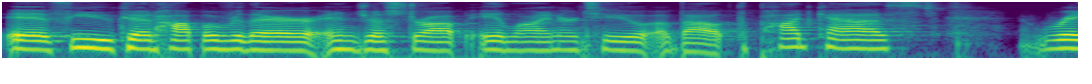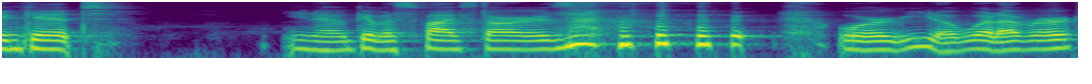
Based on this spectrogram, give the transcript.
if you could hop over there and just drop a line or two about the podcast, rank it, you know, give us five stars or, you know, whatever.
